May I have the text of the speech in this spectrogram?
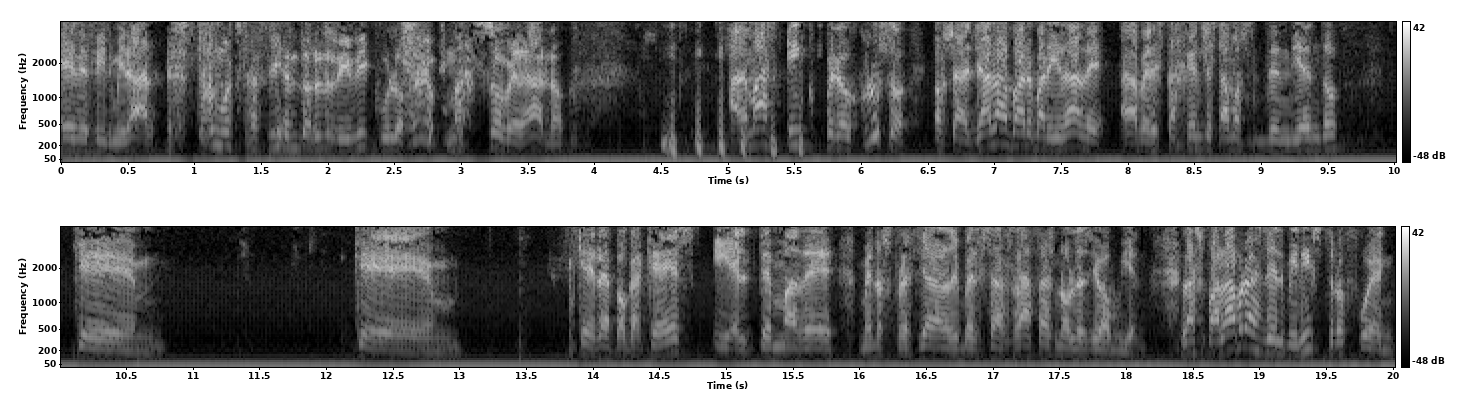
en decir, mirad, estamos haciendo el ridículo más soberano. Además, inc- pero incluso, o sea, ya la barbaridad de, a ver, esta gente estamos entendiendo que, que, que la época que es y el tema de menospreciar a las diversas razas no les lleva muy bien. Las palabras del ministro fueron,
